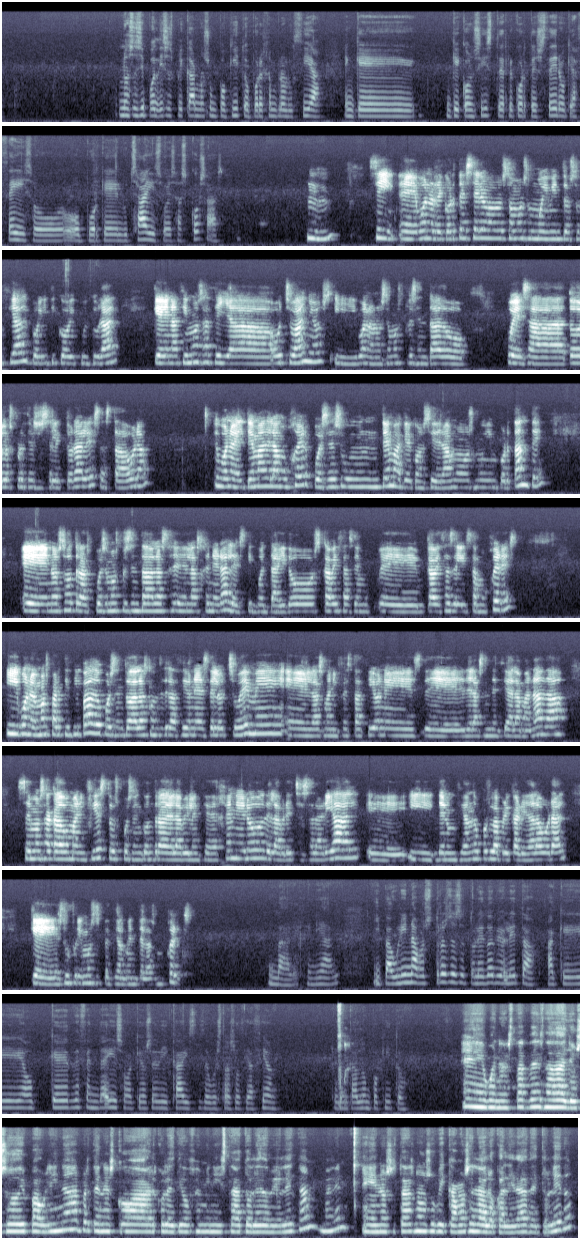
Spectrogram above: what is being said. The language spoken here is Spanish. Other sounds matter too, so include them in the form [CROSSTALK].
No sé si podéis explicarnos un poquito, por ejemplo, Lucía, en qué, en qué consiste Recortes Cero, qué hacéis o, por qué lucháis o esas cosas. Sí, eh, bueno, Recortes Cero somos un movimiento social, político y cultural que nacimos hace ya ocho años y bueno, nos hemos presentado pues a todos los procesos electorales hasta ahora. Y bueno, el tema de la mujer pues es un tema que consideramos muy importante. Eh, nosotras pues hemos presentado en las, en las generales 52 cabezas de, eh, cabezas de lista mujeres y bueno, hemos participado pues en todas las concentraciones del 8M, en las manifestaciones de, de la sentencia de la manada, se hemos sacado manifiestos pues, en contra de la violencia de género, de la brecha salarial eh, y denunciando pues, la precariedad laboral que sufrimos especialmente las mujeres. Vale, genial. Y Paulina, vosotros desde Toledo Violeta, ¿a qué, qué defendéis o a qué os dedicáis desde vuestra asociación? Presentadlo un poquito. Eh, buenas tardes, nada, yo soy Paulina, pertenezco al colectivo feminista Toledo Violeta, ¿vale? Eh, nosotras nos ubicamos en la localidad de Toledo,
